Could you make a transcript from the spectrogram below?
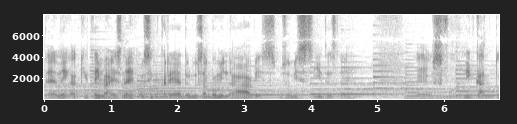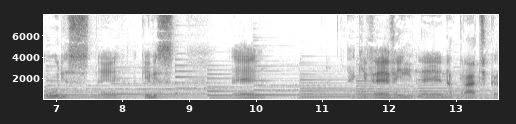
Né? Nem, aqui tem mais, né? Os incrédulos, os abomináveis, os homicidas, né? É, os fornicadores, né? Aqueles né? Que vivem né? na prática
